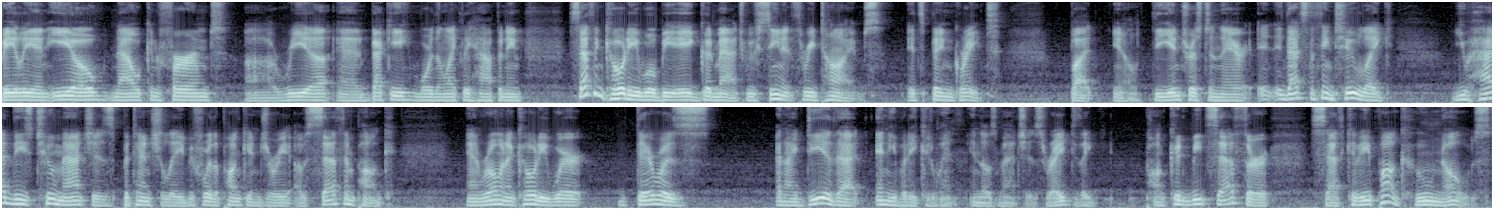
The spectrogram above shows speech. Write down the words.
Bayley and Io now confirmed. Uh, Rhea and Becky more than likely happening. Seth and Cody will be a good match. We've seen it three times. It's been great. But, you know, the interest in there, it, it- that's the thing, too. Like, you had these two matches potentially before the Punk injury of Seth and Punk and Roman and Cody, where there was an idea that anybody could win in those matches, right? Like, Punk could beat Seth or Seth could beat Punk. Who knows?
